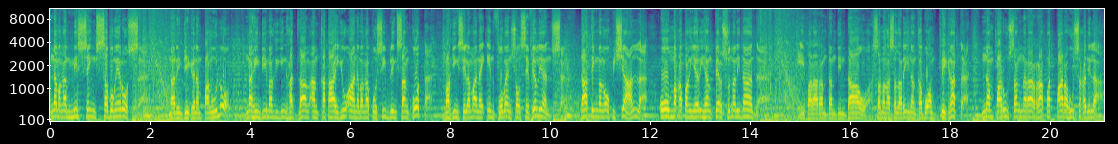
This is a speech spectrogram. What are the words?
ng mga missing sabungeros. Nanindigan ng Pangulo na hindi magiging hadlang ang katayuan ng mga posibleng sangkot maging sila man ay influential civilians, dating mga opisyal o makapangyarihang personalidad. Ipararamdam din daw sa mga salari ng kabuang bigat ng parusang nararapat para ho sa kanila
